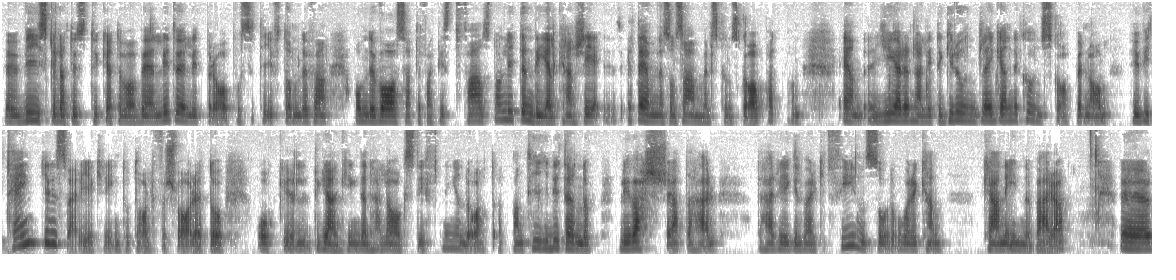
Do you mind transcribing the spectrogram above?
Eh, vi skulle naturligtvis tycka att det var väldigt, väldigt bra och positivt om det, fann, om det var så att det faktiskt fanns någon liten del, kanske ett ämne som samhällskunskap, att man en, ger den här lite grundläggande kunskapen om hur vi tänker i Sverige kring totalförsvaret och, och lite grann kring den här lagstiftningen då, att, att man tidigt ändå blir varse att det här, det här regelverket finns och vad det kan, kan innebära. Eh,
